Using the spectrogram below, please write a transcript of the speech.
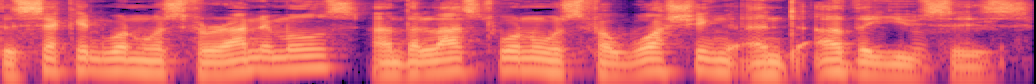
The second one was for animals, and the last one was for washing and other uses.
